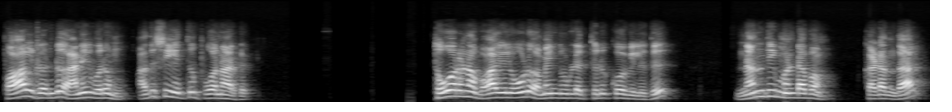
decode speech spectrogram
பால் கண்டு அனைவரும் அதிசயித்து போனார்கள். தோரண வாயிலோடு அமைந்துள்ள திருக்கோவில் இது. நந்தி மண்டபம் கடந்தால்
